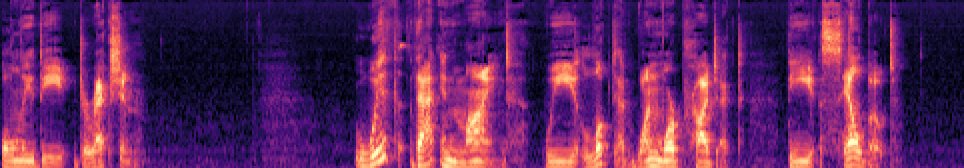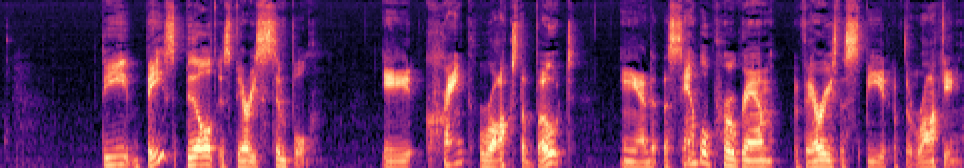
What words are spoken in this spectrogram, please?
only the direction. With that in mind, we looked at one more project, the sailboat. The base build is very simple. A crank rocks the boat, and the sample program varies the speed of the rocking.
